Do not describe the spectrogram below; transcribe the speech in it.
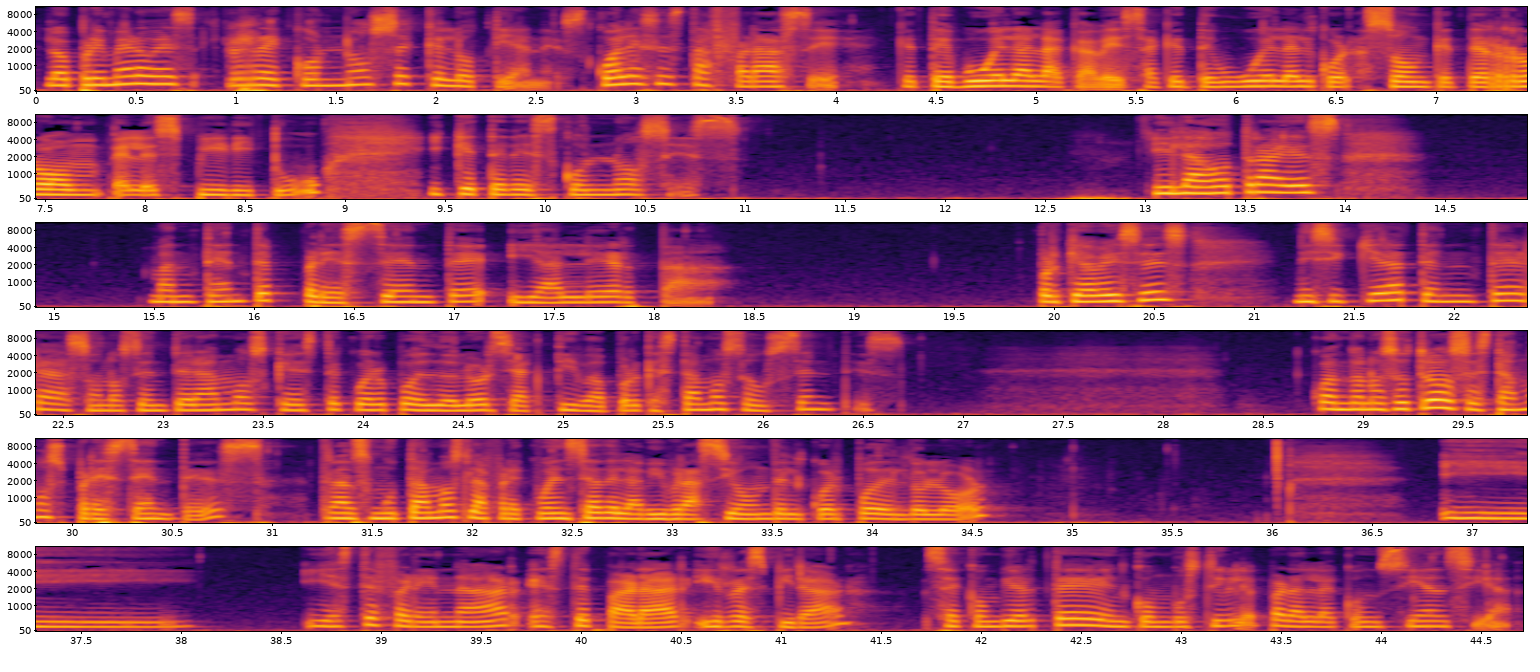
Lo primero es reconoce que lo tienes. ¿Cuál es esta frase que te vuela la cabeza, que te vuela el corazón, que te rompe el espíritu y que te desconoces? Y la otra es mantente presente y alerta. Porque a veces ni siquiera te enteras o nos enteramos que este cuerpo del dolor se activa porque estamos ausentes. Cuando nosotros estamos presentes, transmutamos la frecuencia de la vibración del cuerpo del dolor y, y este frenar, este parar y respirar se convierte en combustible para la conciencia.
